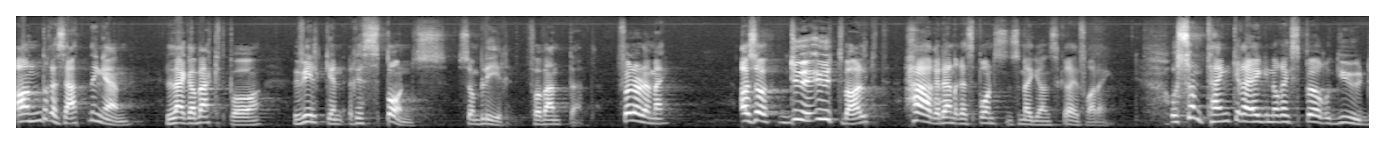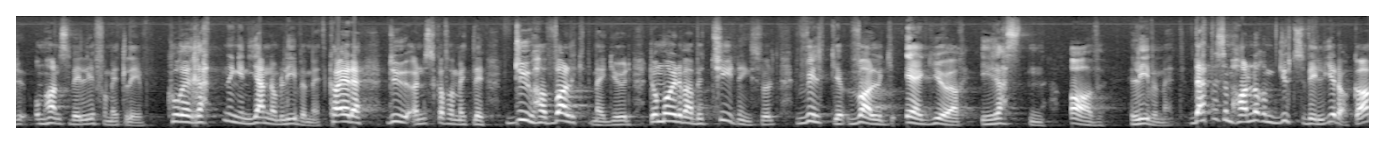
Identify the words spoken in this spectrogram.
andre setningen legger vekt på hvilken respons som blir forventet. Følger du meg? Altså, Du er utvalgt. Her er den responsen som jeg ønsker fra deg. Og Sånn tenker jeg når jeg spør Gud om hans vilje for mitt liv. Hvor er retningen gjennom livet mitt? Hva er det du ønsker for mitt liv? Du har valgt meg, Gud. Da må det være betydningsfullt hvilke valg jeg gjør i resten av livet mitt. Dette som handler om Guds vilje, dere,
